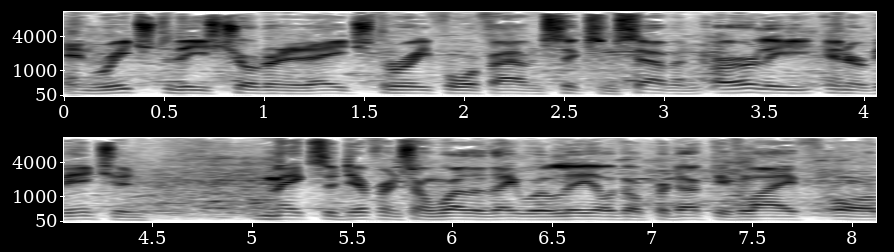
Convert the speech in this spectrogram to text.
and reach to these children at age three, four, five, and six, and seven, early intervention makes a difference on whether they will live a productive life or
